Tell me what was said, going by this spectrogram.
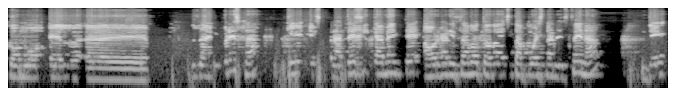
como el, eh, la empresa que estratégicamente ha organizado toda esta puesta en escena de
